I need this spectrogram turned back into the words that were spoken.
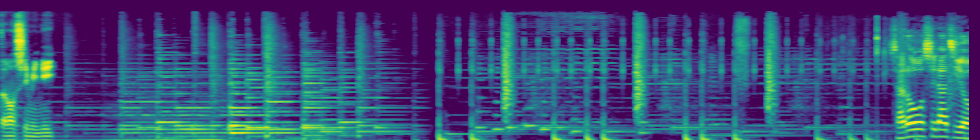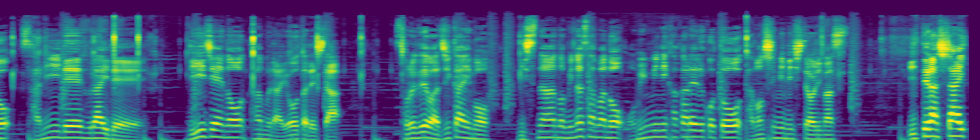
お楽しみに。シャローシラジオサニーデイフライデー DJ の田村陽太でした。それでは次回もリスナーの皆様のお耳にかかれることを楽しみにしております。いってらっしゃい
